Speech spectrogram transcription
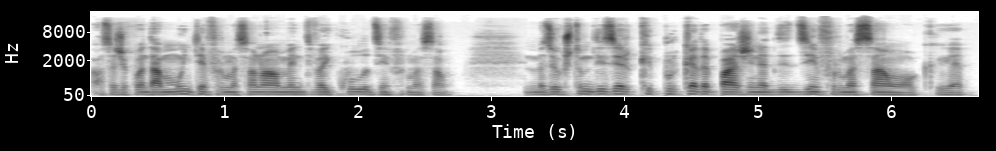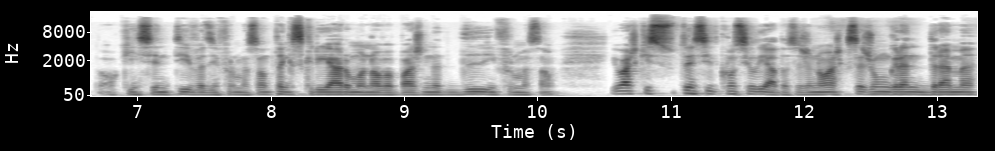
ou seja, quando há muita informação, normalmente veicula desinformação. Mas eu costumo dizer que por cada página de desinformação ou que, é, ou que incentiva a desinformação tem que se criar uma nova página de informação. Eu acho que isso tem sido conciliado, ou seja, não acho que seja um grande drama.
